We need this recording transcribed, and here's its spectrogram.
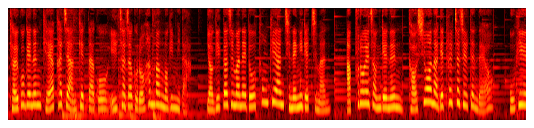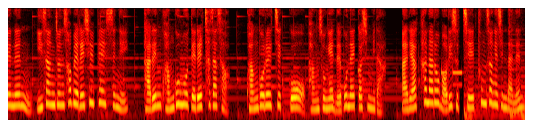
결국에는 계약하지 않겠다고 1차적으로 한방 먹입니다. 여기까지만 해도 통쾌한 진행이겠지만 앞으로의 전개는 더 시원하게 펼쳐질 텐데요. 오희은은 이상준 섭외를 실패했으니 다른 광고 모델을 찾아서 광고를 찍고 방송에 내보낼 것입니다. 만약 하나로 머리숱이 풍성해진다는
